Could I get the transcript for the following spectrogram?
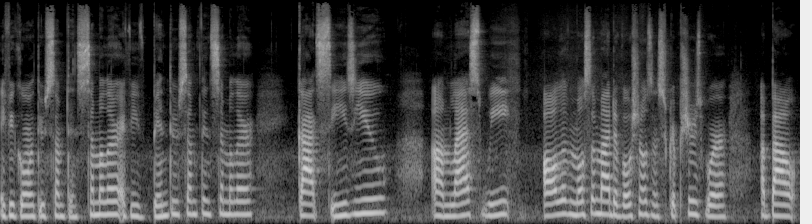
If you're going through something similar, if you've been through something similar, God sees you. Um, last week, all of most of my devotionals and scriptures were about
